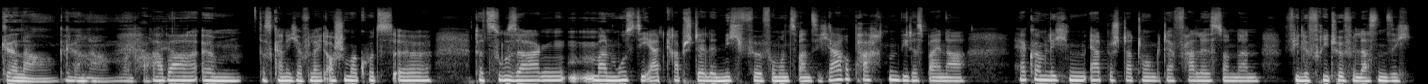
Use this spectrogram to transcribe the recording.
Genau, genau. genau. Aber ähm, das kann ich ja vielleicht auch schon mal kurz äh, dazu sagen. Man muss die Erdgrabstelle nicht für 25 Jahre pachten, wie das bei einer herkömmlichen Erdbestattung der Fall ist, sondern viele Friedhöfe lassen sich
